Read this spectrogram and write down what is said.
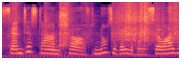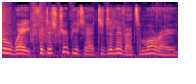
Center stand shaft not available, so I will wait for distributor to deliver tomorrow.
